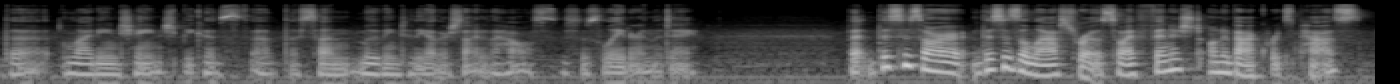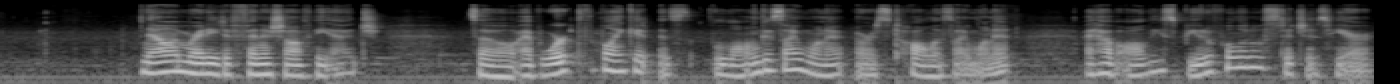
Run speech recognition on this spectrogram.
the lighting changed because of the sun moving to the other side of the house. This is later in the day. But this is our this is the last row. So I finished on a backwards pass. Now I'm ready to finish off the edge. So I've worked the blanket as long as I want it or as tall as I want it. I have all these beautiful little stitches here.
